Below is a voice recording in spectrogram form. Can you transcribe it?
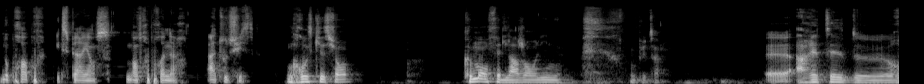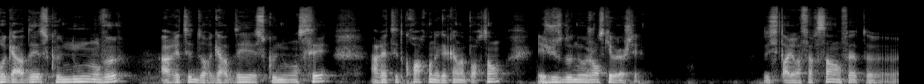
nos propres expériences d'entrepreneurs. À tout de suite. Grosse question. Comment on fait de l'argent en ligne? Oh putain. Euh, arrêtez de regarder ce que nous on veut, arrêtez de regarder ce que nous on sait, arrêtez de croire qu'on est quelqu'un d'important et juste donner aux gens ce qu'ils veulent acheter. Si t'arrives à faire ça, en fait, euh,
